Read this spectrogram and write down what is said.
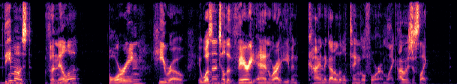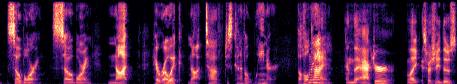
the most vanilla, boring hero. It wasn't until the very end where I even kind of got a little tingle for him. Like I was just like, so boring, so boring. Not heroic, not tough, just kind of a wiener the whole Well, he- time. and the actor like especially those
